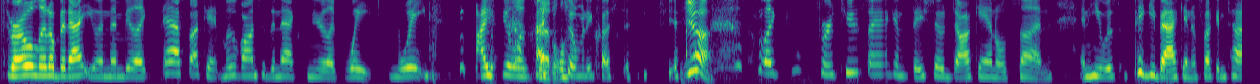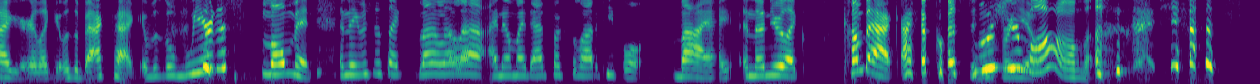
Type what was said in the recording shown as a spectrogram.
throw a little bit at you and then be like, "Yeah, fuck it, move on to the next." And you're like, "Wait, wait." I feel unsettled. I have so many questions. Yeah. yeah, Like for two seconds, they showed Doc Antle's son, and he was piggybacking a fucking tiger, like it was a backpack. It was the weirdest moment, and he was just like, "La la la." I know my dad fucks a lot of people. Bye. And then you're like, "Come back. I have questions who's your you." mom? yes.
